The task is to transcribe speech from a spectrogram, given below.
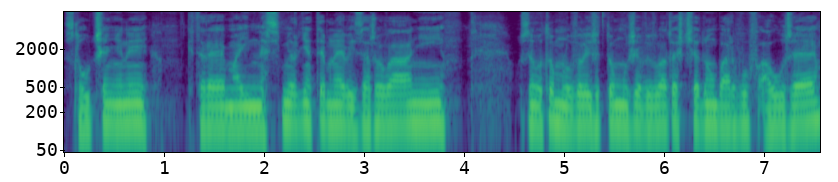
sloučeniny, které mají nesmírně temné vyzařování. Už jsme o tom mluvili, že to může vyvolat až černou barvu v auře.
